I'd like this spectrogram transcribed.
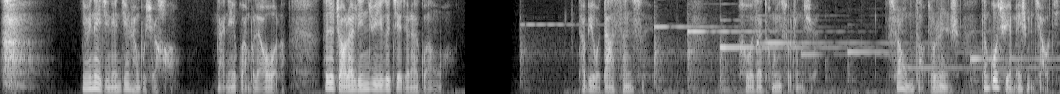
因为那几年经常不学好，奶奶也管不了我了，她就找来邻居一个姐姐来管我。她比我大三岁，和我在同一所中学。虽然我们早就认识，但过去也没什么交集。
